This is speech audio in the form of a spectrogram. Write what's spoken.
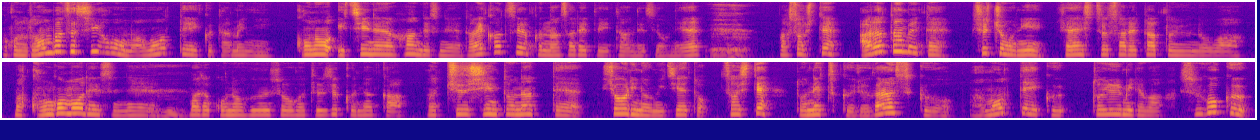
まあこのドンバス地方を守っていくために、この1年半ですね、大活躍なされていたんですよね。えまあ、そして改めて首長に選出されたというのは、まあ、今後もですえね、うん。まだこの紛争が続く中、まあ、中心となって勝利の道へと、そしてドネツク、ルガンスクを守っていくという意味では、すごく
